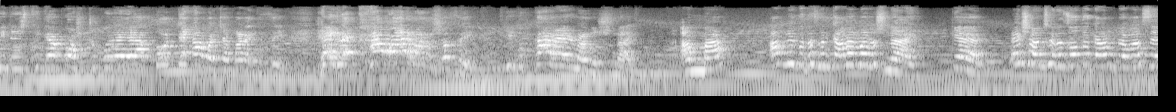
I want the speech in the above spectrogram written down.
বিদেশ থেকে কষ্ট করে কিন্তু কামের মানুষ নাই। আম্মা কেন এই সংসারে যত কাম টাম আছে,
